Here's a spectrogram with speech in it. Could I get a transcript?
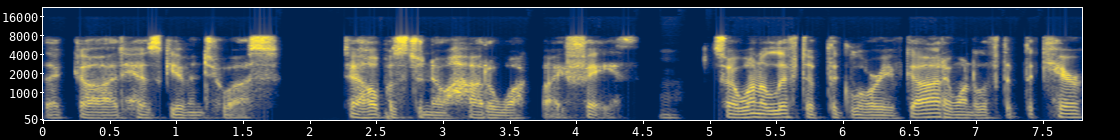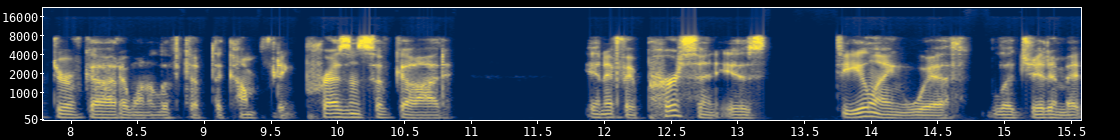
that God has given to us to help us to know how to walk by faith. So I want to lift up the glory of God. I want to lift up the character of God. I want to lift up the comforting presence of God. And if a person is dealing with legitimate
